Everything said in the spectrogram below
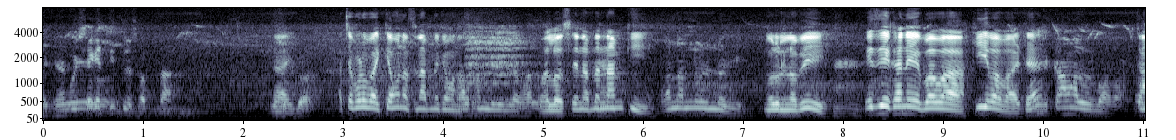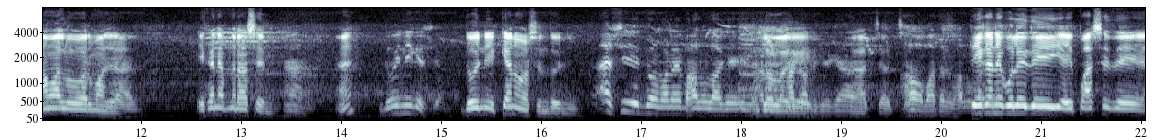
বৈশাখের তৃতীয় সপ্তাহ। তাই আচ্ছা বড় ভাই কেমন আছেন? আপনি কেমন আছেন? আলহামদুলিল্লাহ ভালো। ভালো আছেন? আপনার নাম কি? আমার নাম নুরুল নবী। নুরুল নবী? এই যে এখানে বাবা কি বাবা এটা? কামাল বাবা। কামাল বাবার মাজার। এখানে আপনারা আসেন? হ্যাঁ। হ্যাঁ? দৈনিক এসে দৈনিক কেন আসেন দৈনিক? আসি দরবারে ভালো লাগে ভালো লাগে। আচ্ছা আচ্ছা। হাওয়া বাতাস ভালো তো এখানে বলে যে এই- পাশে যে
